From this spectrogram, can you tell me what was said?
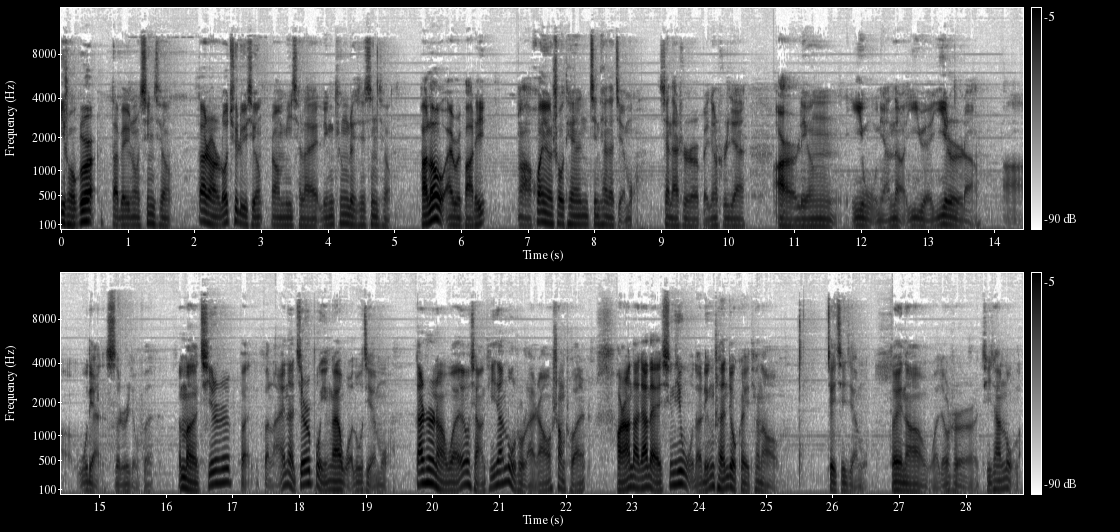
一首歌代表一种心情，带上耳朵去旅行，让我们一起来聆听这些心情。Hello, everybody！啊，欢迎收听今天的节目。现在是北京时间二零一五年的一月一日的啊五点四十九分。那么，其实本本来呢，今儿不应该我录节目，但是呢，我又想提前录出来，然后上传，好让大家在星期五的凌晨就可以听到这期节目。所以呢，我就是提前录了。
